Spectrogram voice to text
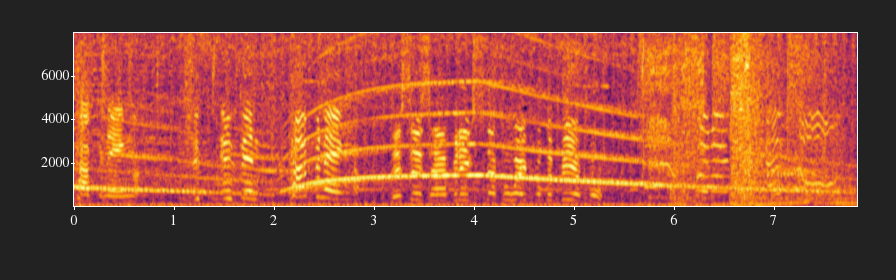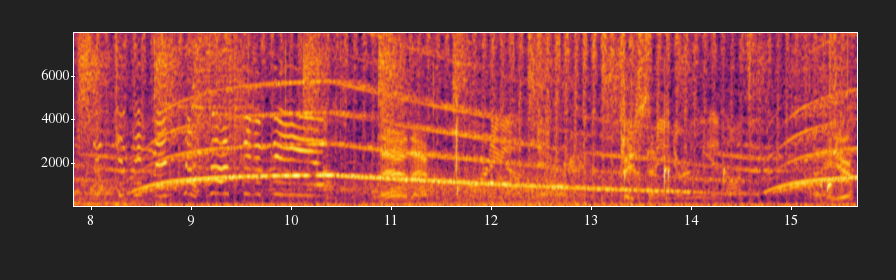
Happening. This isn't happening. This is happening. Step away from the vehicle. This isn't meant to happen to me. There, there. Morning out there. Wait a second. Made early and on. Hey, uh, you're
